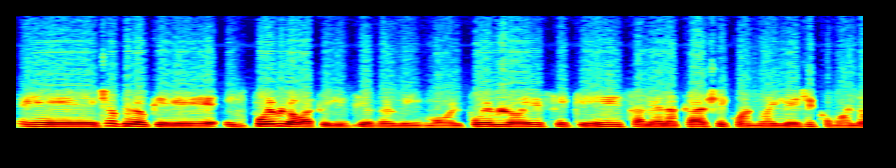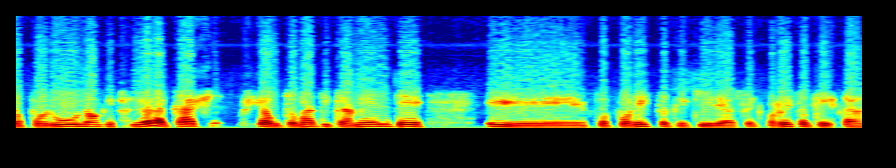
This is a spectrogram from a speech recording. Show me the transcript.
yo creo que el pueblo va a seguir siendo el mismo, el pueblo ese que sale a la calle cuando hay leyes como el 2 por 1 que salió a la calle automáticamente por, por, esto que quiere hacer, por esto que está,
